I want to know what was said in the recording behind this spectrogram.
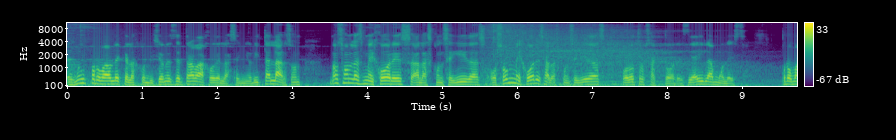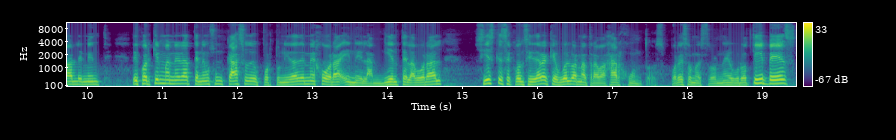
es muy probable que las condiciones de trabajo de la señorita Larson no son las mejores a las conseguidas o son mejores a las conseguidas por otros actores. De ahí la molestia. Probablemente. De cualquier manera, tenemos un caso de oportunidad de mejora en el ambiente laboral si es que se considera que vuelvan a trabajar juntos. Por eso nuestro neurotip es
